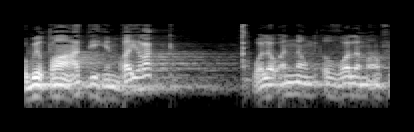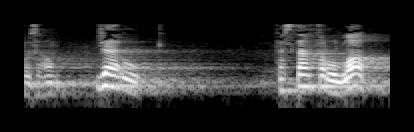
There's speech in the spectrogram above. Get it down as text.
وبطاعتهم غيرك ولو أنهم إذ ظلموا أنفسهم جاءوك فاستغفروا الله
